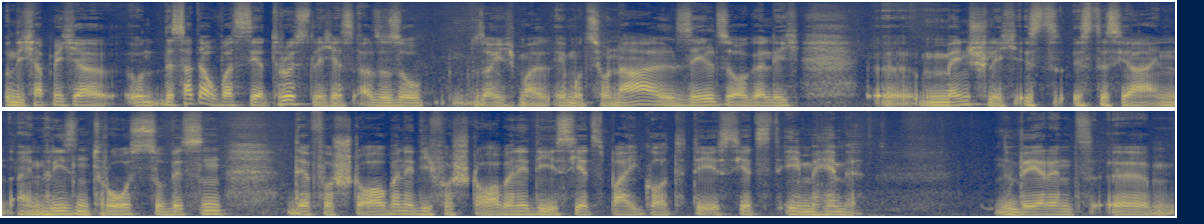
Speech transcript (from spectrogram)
und ich habe mich ja, und das hat auch was sehr Tröstliches, also so, sage ich mal, emotional, seelsorgerlich, äh, menschlich ist, ist es ja ein, ein Riesentrost zu wissen, der Verstorbene, die Verstorbene, die ist jetzt bei Gott, die ist jetzt im Himmel während ähm,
